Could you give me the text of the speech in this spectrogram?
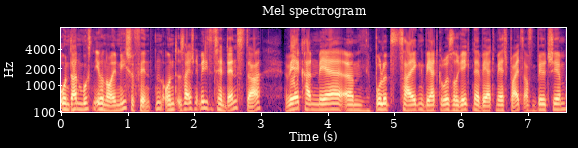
und dann mussten ihre neue Nische finden. Und es war schon immer diese Tendenz da, wer kann mehr ähm, Bullets zeigen, wer hat größere Gegner, wer hat mehr Sprites auf dem Bildschirm.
